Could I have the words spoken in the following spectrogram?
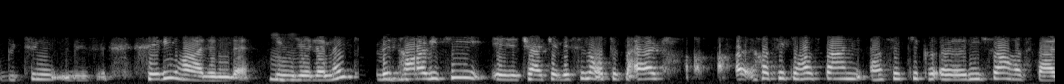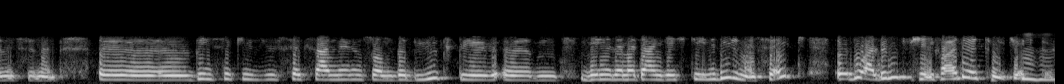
bütün seri halinde incelemek ve tarihi e, çerçevesine oturtma. Eğer Haseki Hastane, Haseki e, Nisa Hastanesi'nin e, 1880'lerin sonunda büyük bir e, yenilemeden geçtiğini bilmesek e, bu albüm hiçbir şey ifade etmeyecektir. Hı hı.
